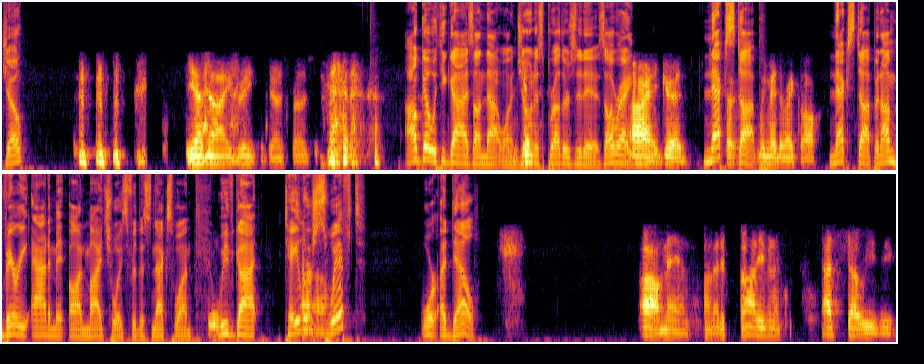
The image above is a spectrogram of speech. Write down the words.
Joe? yeah, no, I agree. The Jonas Brothers. it. I'll go with you guys on that one. Jonas Brothers it is. All right. All right, good. Next up. we made the right call. Next up, and I'm very adamant on my choice for this next one. We've got Taylor Uh-oh. Swift or Adele. Oh man, Oh, that is not even. A, that's so easy.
